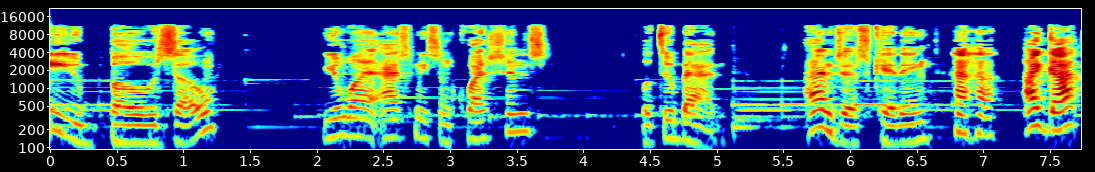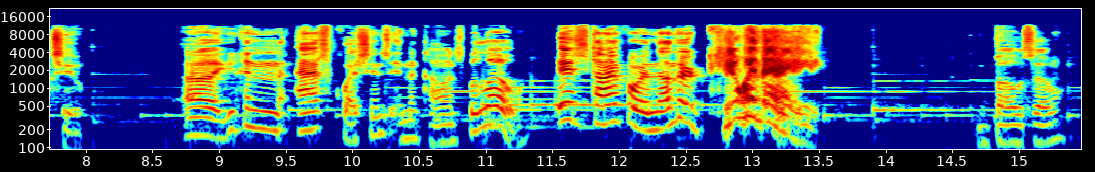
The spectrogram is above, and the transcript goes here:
you bozo. You want to ask me some questions? Well, too bad. I'm just kidding. Haha, I got you. Uh, you can ask questions in the comments below. It's time for another Q&A! Bozo.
